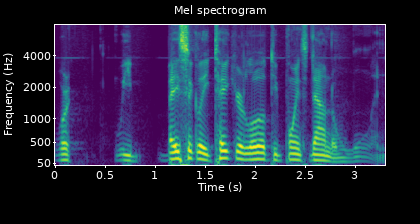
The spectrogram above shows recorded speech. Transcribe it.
we're we basically take your loyalty points down to one.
